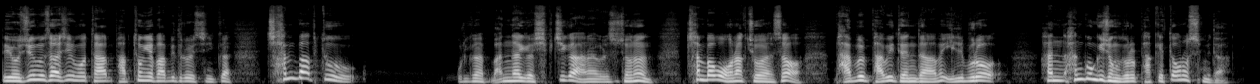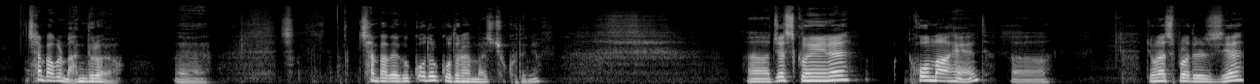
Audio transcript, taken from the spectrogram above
근데 요즘은 사실 뭐 다 밥통에 밥이 들어있으니까 찬밥도 우리가 만나기가 쉽지가 않아요. 그래서 저는 찬밥을 워낙 좋아해서 밥을 밥이 된 다음에 일부러 한 한 공기 정도를 밖에 떠놓습니다. 찬밥을 만들어요. 예. 찬밥의 그 꼬들꼬들한 맛이 좋거든요. 어, 제스 클린의 Hold My Hand, 어, 조나스 브라더스의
